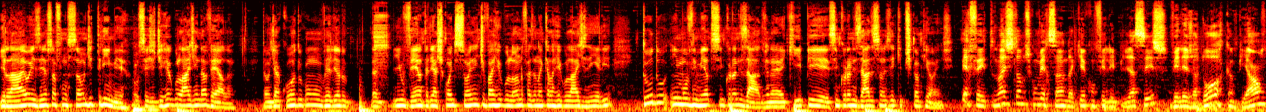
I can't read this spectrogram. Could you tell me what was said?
e lá eu exerço a função de trimmer, ou seja, de regulagem da vela. Então, de acordo com o veleiro e o vento ali, as condições, a gente vai regulando, fazendo aquela regulagem ali, tudo em movimentos sincronizados, né? Equipe sincronizada são as equipes campeões. Perfeito. Nós estamos conversando aqui com Felipe de Assis, velejador, campeão.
